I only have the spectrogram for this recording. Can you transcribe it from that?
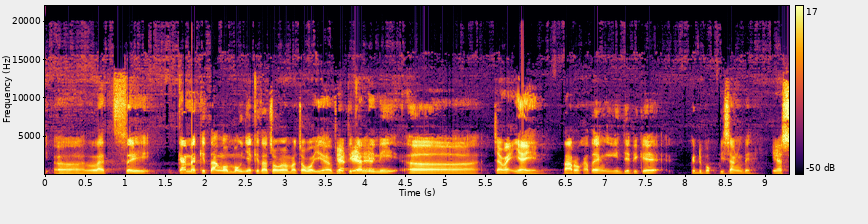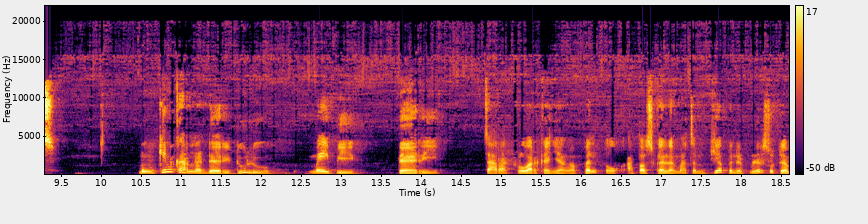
eh, let's say karena kita ngomongnya kita cowok sama cowok ya, berarti Ya, ya, kan ya. ini eh, ceweknya ya ini. Taruh kata yang ingin jadi kayak kedebok pisang deh. Yes. Mungkin karena dari dulu, maybe dari cara keluarganya ngebentuk atau segala macam, dia benar-benar sudah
